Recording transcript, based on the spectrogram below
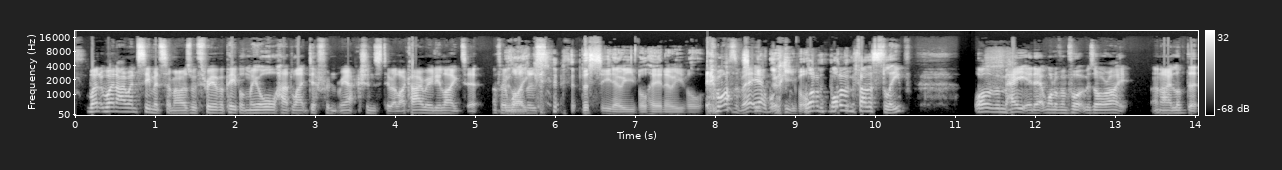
when when I went to see Midsommar, I was with three other people, and we all had like different reactions to it. Like I really liked it. I think one like of us. the see no evil, hear no evil. It was a bit, yeah. No evil. One, of- one of them fell asleep. One of them hated it. One of them thought it was all right, and I loved it.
